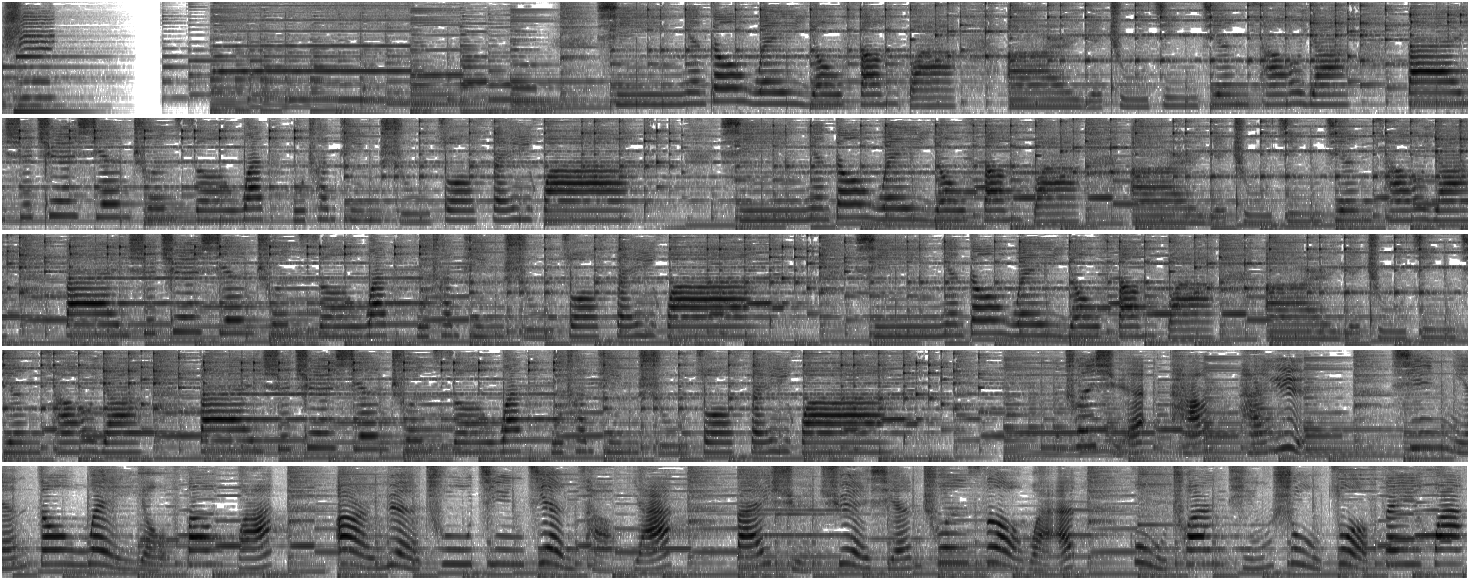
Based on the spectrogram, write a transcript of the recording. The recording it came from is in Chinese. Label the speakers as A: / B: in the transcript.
A: 师。
B: 新年都未有芳华，二月初惊见草芽。白雪却嫌春色晚，故传庭树作废话。故传庭树作废话。新年都未有芳华，二月初惊见草芽。白雪却嫌春色晚，故穿庭树作废话。春雪，唐·韩愈。新年都未有，初惊见草芽。白雪却嫌春色晚，故穿庭树作飞花。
